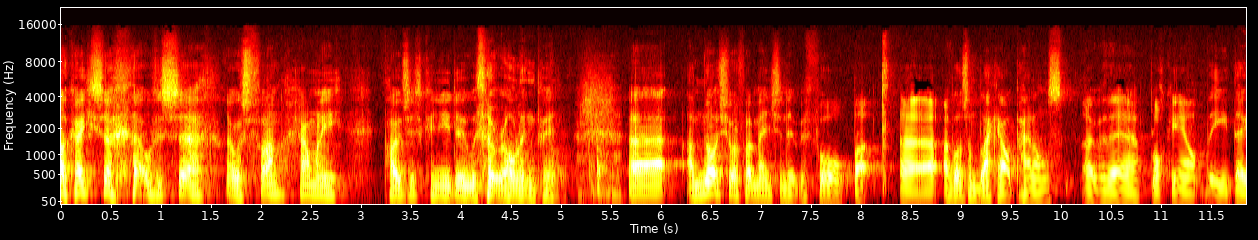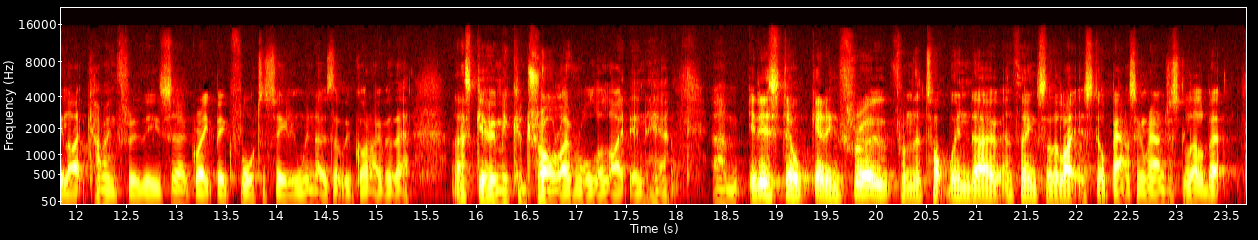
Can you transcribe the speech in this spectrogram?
Okay, so that was uh, that was fun. How many poses can you do with a rolling pin? Uh, I'm not sure if I mentioned it before, but uh, I've got some blackout panels over there blocking out the daylight coming through these uh, great big floor-to-ceiling windows that we've got over there. That's giving me control over all the light in here. Um, it is still getting through from the top window and things, so the light is still bouncing around just a little bit,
